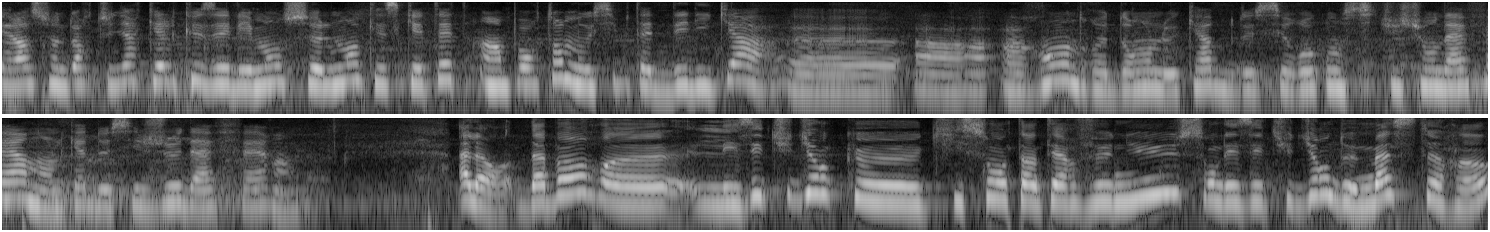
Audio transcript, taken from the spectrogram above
Et alors si on doit retenir quelques éléments seulement, qu'est-ce qui était important mais aussi peut-être délicat à rendre dans le cadre de ces reconstitutions d'affaires, dans le cadre de ces jeux d'affaires? Alors, d'abord, euh, les étudiants qui sont intervenus sont des étudiants de Master 1.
